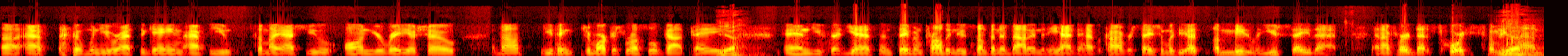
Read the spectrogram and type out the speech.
uh, after, when you were at the game after you somebody asked you on your radio show about do you think JaMarcus Russell got paid? Yeah. And you said yes, and Saban probably knew something about it, and then he had to have a conversation with you. Uh, Immediately, you say that, and I've heard that story so many Yeah. times,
